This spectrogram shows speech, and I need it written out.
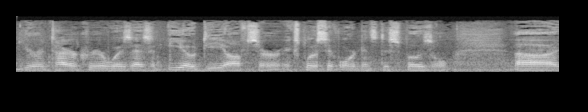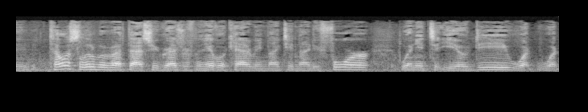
your entire career was as an EOD officer, explosive ordnance disposal. Uh, tell us a little bit about that. So you graduated from the Naval Academy in 1994, went into EOD. What what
